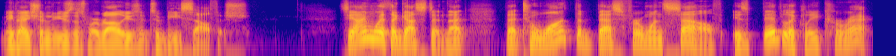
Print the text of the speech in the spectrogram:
Maybe I shouldn't use this word, but I'll use it to be selfish. See, I'm with Augustine that, that to want the best for oneself is biblically correct.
